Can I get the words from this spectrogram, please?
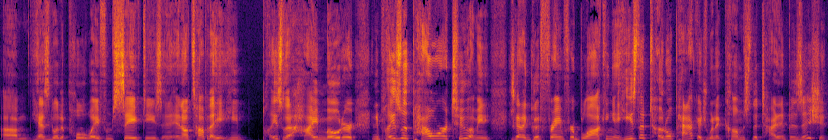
Um, he has the ability to pull away from safeties, and, and on top of that, he, he plays with a high motor and he plays with power too. I mean, he's got a good frame for blocking and he's the total package when it comes to the tight end position.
